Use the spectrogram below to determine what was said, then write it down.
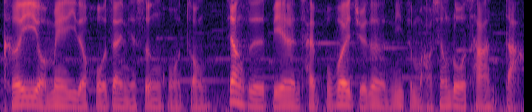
可以有魅力的活在你的生活中，这样子别人才不会觉得你怎么好像落差很大。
